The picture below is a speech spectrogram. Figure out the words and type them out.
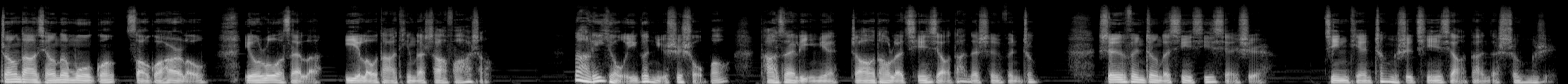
张大强的目光扫过二楼，又落在了一楼大厅的沙发上，那里有一个女士手包，他在里面找到了秦小丹的身份证。身份证的信息显示，今天正是秦小丹的生日。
